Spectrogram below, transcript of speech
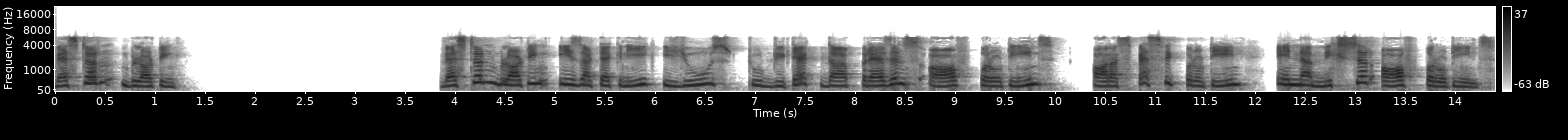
Western blotting. Western blotting is a technique used to detect the presence of proteins or a specific protein in a mixture of proteins.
